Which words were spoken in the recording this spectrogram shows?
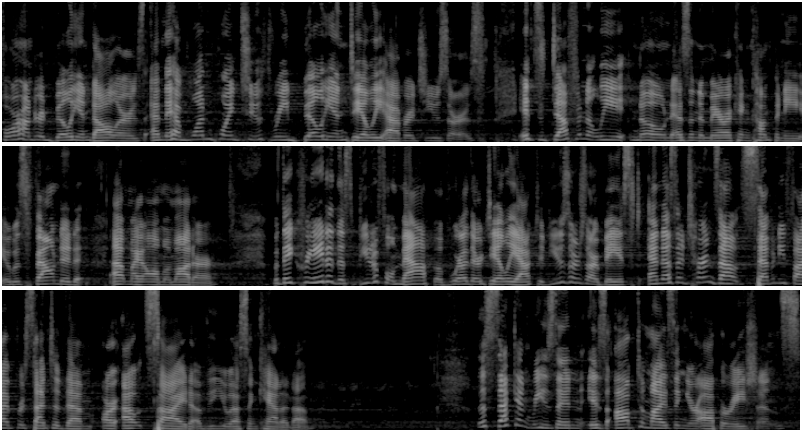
$400 billion, and they have 1.23 billion daily average users. It's definitely known as an American company. It was founded at my alma mater. But they created this beautiful map of where their daily active users are based, and as it turns out, 75% of them are outside of the US and Canada. The second reason is optimizing your operations.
